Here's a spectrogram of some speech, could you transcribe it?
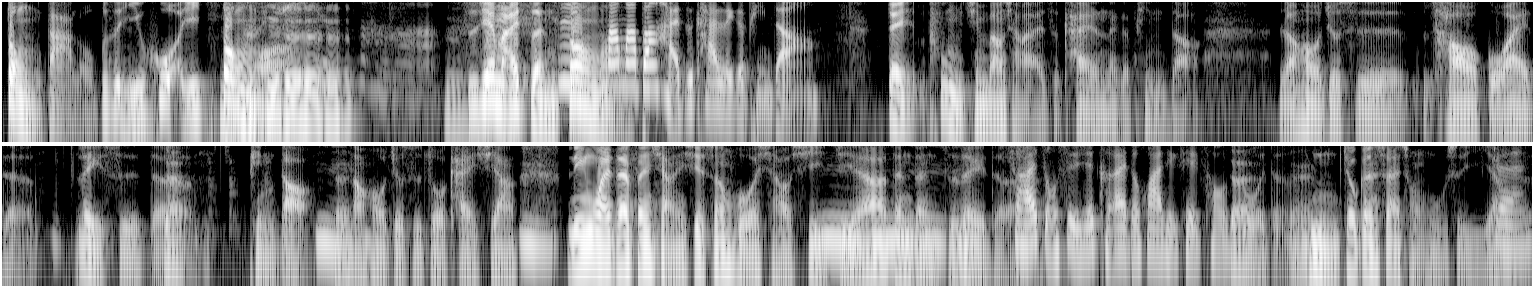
栋大楼，不是一户一栋哦，直接买整栋哦。妈妈帮孩子开了一个频道，对，父母亲帮小孩子开了那个频道。然后就是抄国外的类似的频道，然后就是做开箱，另外再分享一些生活小细节啊等等之类的。小孩总是有些可爱的话题可以操作的，嗯，就跟晒宠物是一样的。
